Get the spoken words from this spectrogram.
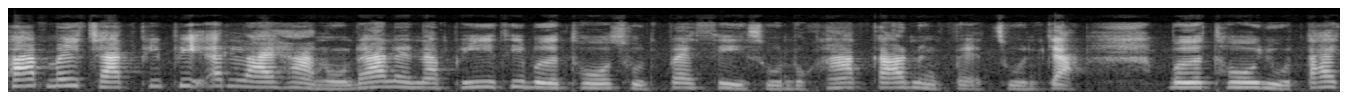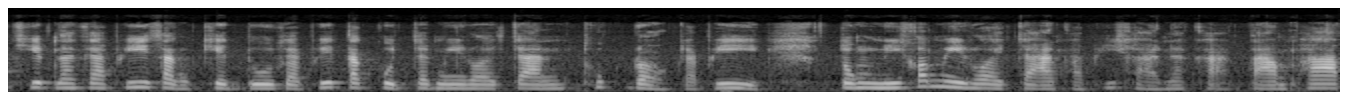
ภาพไม่ชัดพี่พี่แอดไลน์หาหนูได้เลยนะพี่ที่เบอร์โทร 0 8 4 0 6 5 9 1 8 0จ้ะ เบอร์โทรอยู่ใต้คลิปนะจ๊ะพี่สังเกตดูจ้ะพี่ตะกรุดจะมีรอยจานทุกดอกจ้ะพี่ ตรงนี้ก็มีรอยจานค่ะพี่ขานะคะ ตามภาพ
